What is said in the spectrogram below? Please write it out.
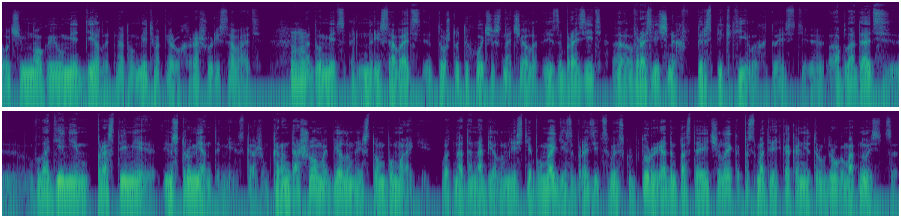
очень многое уметь делать. Надо уметь, во-первых, хорошо рисовать Угу. Надо уметь нарисовать то, что ты хочешь сначала изобразить э, в различных перспективах, то есть э, обладать э, владением простыми инструментами, скажем, карандашом и белым листом бумаги. Вот надо на белом листе бумаги изобразить свою скульптуру, рядом поставить человека, посмотреть, как они друг к другу относятся.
